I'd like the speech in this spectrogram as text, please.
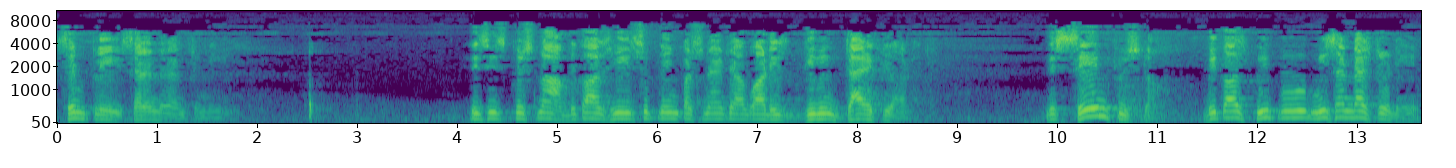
simply surrender unto me. This is Krishna because he is Supreme Personality of God, is giving directly order. The same Krishna, because people misunderstood him,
